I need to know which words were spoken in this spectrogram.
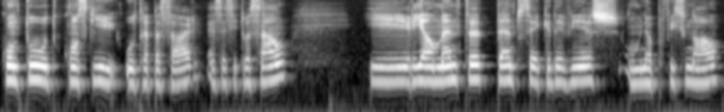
contudo consegui ultrapassar essa situação e realmente tanto ser cada vez um melhor profissional,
